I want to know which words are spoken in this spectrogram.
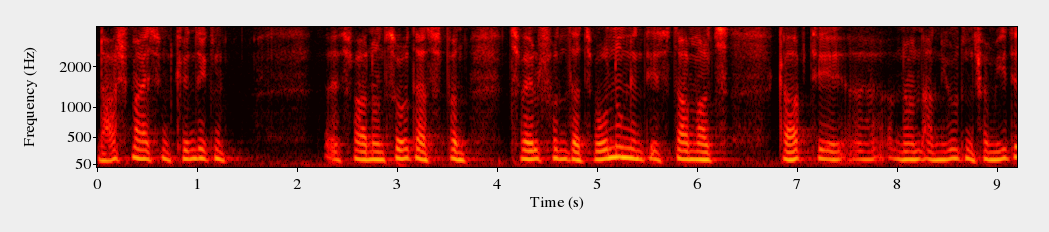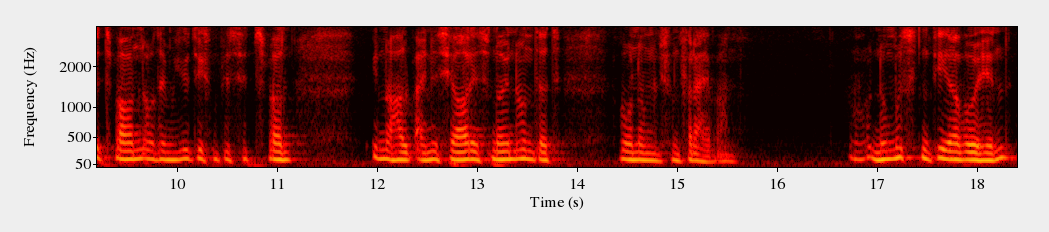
nachschmeißen, kündigen. Es war nun so, dass von 1200 Wohnungen, die es damals gab, die äh, nun an Juden vermietet waren oder im jüdischen Besitz waren, innerhalb eines Jahres 900 Wohnungen schon frei waren. Und nun mussten die ja wohin.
